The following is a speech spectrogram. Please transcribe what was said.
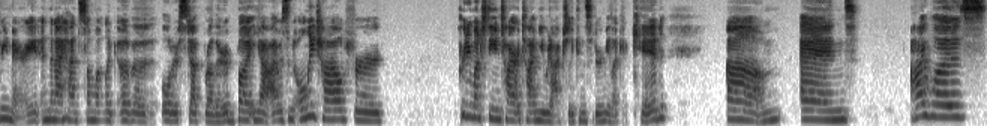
remarried and then I had somewhat like of a older stepbrother. But yeah, I was an only child for pretty much the entire time you would actually consider me like a kid. Um and I was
